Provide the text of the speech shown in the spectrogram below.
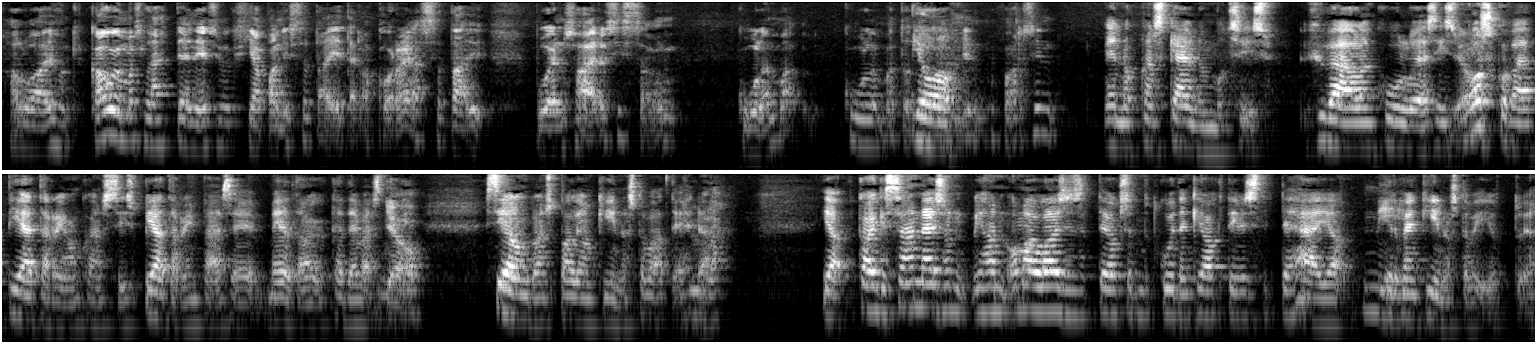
haluaa johonkin kauemmas lähteä, niin esimerkiksi Japanissa tai Etelä-Koreassa tai Buenos Airesissa on kuulemma, kuulemma tota, Joo. niin varsin... En ole kans käynyt, mutta siis hyvää olen kuullut. Ja siis Joo. Moskova ja Pietari on kans, siis Pietarin pääsee meiltä aika kätevästi. Joo. Niin siellä on kans paljon kiinnostavaa tehdä. Kyllä. Ja kaikissahan näissä on ihan omanlaisensa teokset, mutta kuitenkin aktiivisesti tehdään ja Niin. hirveän kiinnostavia juttuja.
